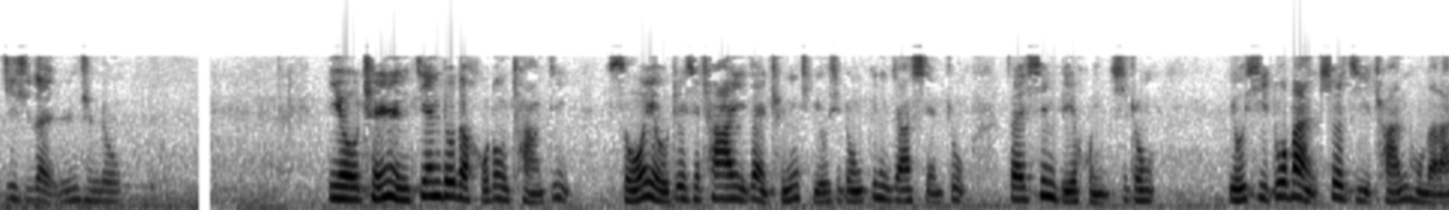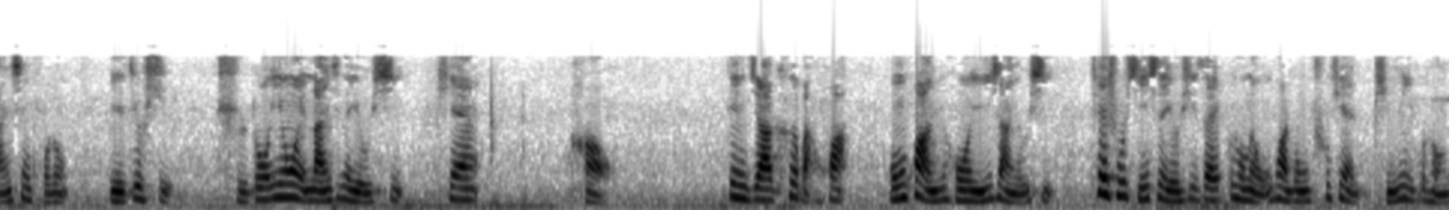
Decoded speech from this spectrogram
继续在人群中。有成人监督的活动场地，所有这些差异在群体游戏中更加显著。在性别混戏中，游戏多半涉及传统的男性活动，也就是许多因为男性的游戏偏好更加刻板化。文化如何影响游戏？特殊形式的游戏在不同的文化中出现频率不同，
